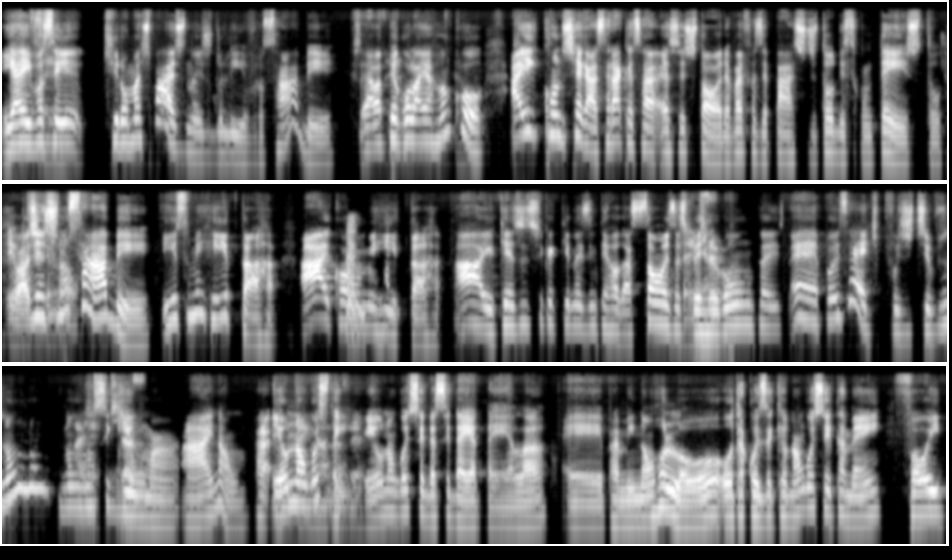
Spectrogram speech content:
E aí você tirou umas páginas do livro, sabe? Ela pegou lá e arrancou. Aí quando chegar, será que essa, essa história vai fazer parte de todo esse contexto? Eu a acho gente que não. não. sabe. E isso me irrita. Ai, como me irrita. Ai, que a gente fica aqui nas interrogações, nas é bom. perguntas. É, pois é, tipo, Fugitivos não, não, não, não gente seguiu já- uma. Ai, não. Pra- Não eu não a gostei. Eu não gostei dessa ideia dela. É, pra mim não rolou. Outra coisa que eu não gostei também foi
